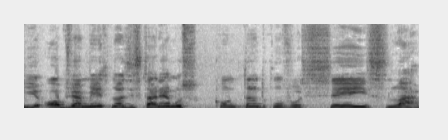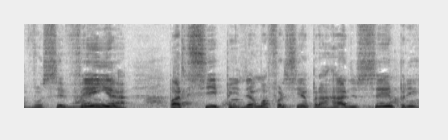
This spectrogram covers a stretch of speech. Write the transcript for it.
e obviamente nós estaremos contando com vocês lá. Você venha, participe, dê uma forcinha para a rádio sempre,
